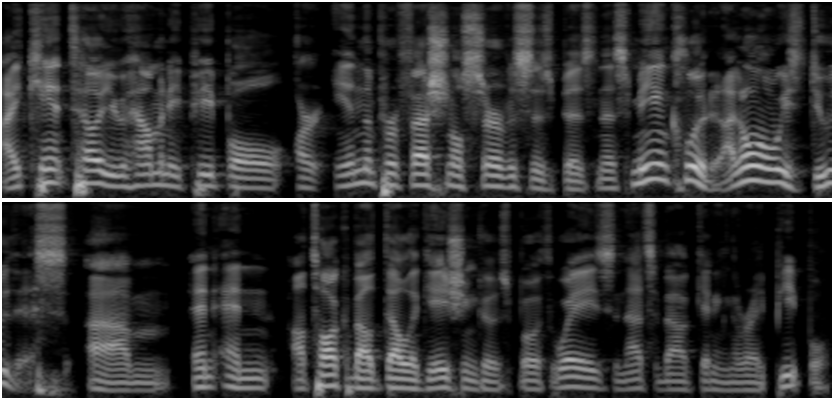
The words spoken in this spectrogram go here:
I can't tell you how many people are in the professional services business, me included. I don't always do this, um, and and I'll talk about delegation goes both ways, and that's about getting the right people.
